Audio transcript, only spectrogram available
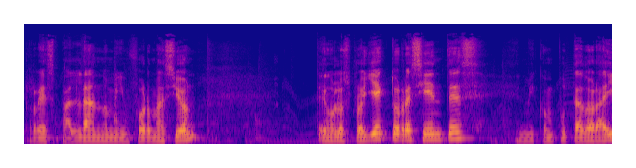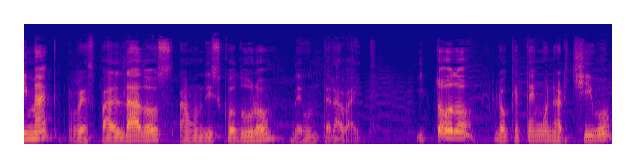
respaldando mi información. Tengo los proyectos recientes en mi computadora iMac respaldados a un disco duro de un terabyte. Y todo lo que tengo en archivo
